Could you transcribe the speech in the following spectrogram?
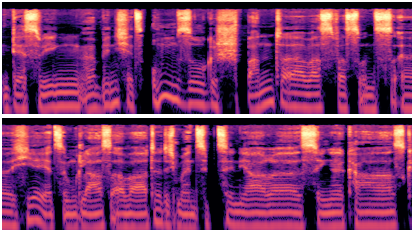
Deswegen äh, bin ich jetzt umso gespannter, was, was uns äh, hier jetzt im Glas erwartet. Ich meine, 17 Jahre Single Cask,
